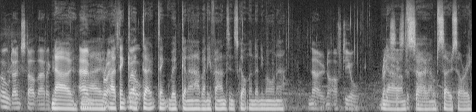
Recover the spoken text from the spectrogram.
oh, don't start that again. No, Um, no. right, I think I don't think we're gonna have any fans in Scotland anymore now. No, not after your No, I'm so. I'm so sorry.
